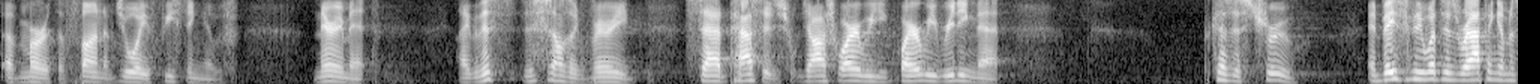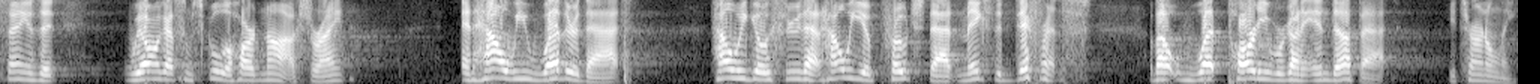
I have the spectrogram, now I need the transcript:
of mirth, of fun, of joy, of feasting, of merriment. Like this, this sounds like a very sad passage. Josh, why are we, why are we reading that? Because it's true. And basically, what this wrapping up is saying is that we all got some school of hard knocks, right? And how we weather that, how we go through that, how we approach that makes the difference about what party we're going to end up at eternally.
